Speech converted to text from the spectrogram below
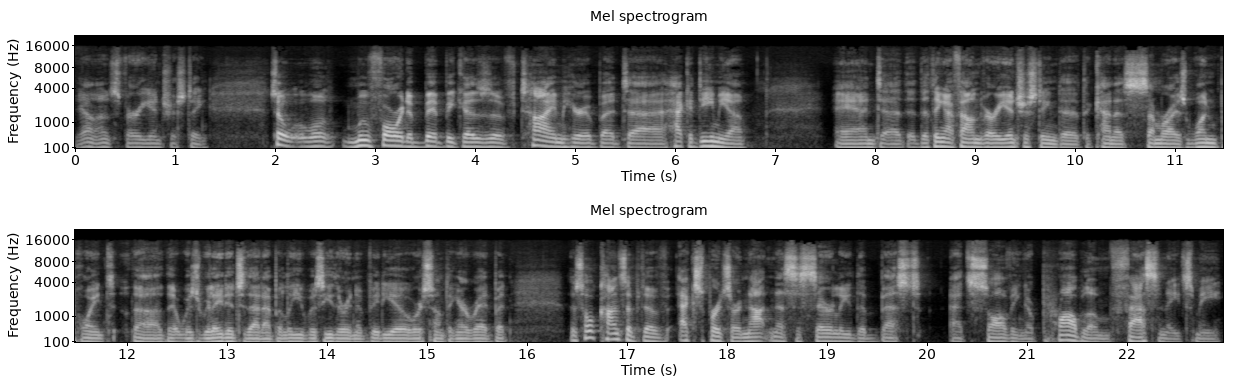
Yeah, that's very interesting. So we'll move forward a bit because of time here, but uh, Hackademia. And uh, the, the, thing I found very interesting to, to kind of summarize one point uh, that was related to that, I believe, was either in a video or something I read. But this whole concept of experts are not necessarily the best at solving a problem fascinates me.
